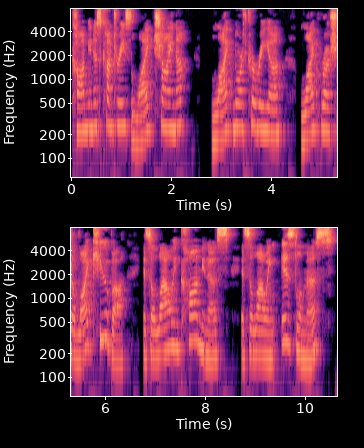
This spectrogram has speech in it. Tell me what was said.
communist countries like China, like North Korea, like Russia, like Cuba. It's allowing communists, it's allowing Islamists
